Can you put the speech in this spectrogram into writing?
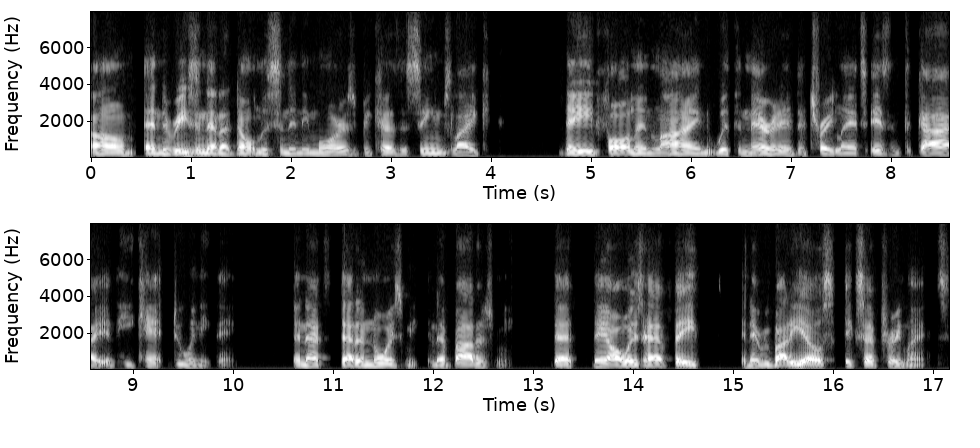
Um, and the reason that I don't listen anymore is because it seems like they fall in line with the narrative that Trey Lance isn't the guy and he can't do anything. And that that annoys me and that bothers me. That they always have faith in everybody else except Trey Lance.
